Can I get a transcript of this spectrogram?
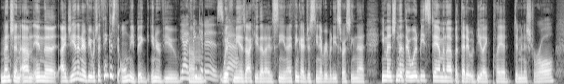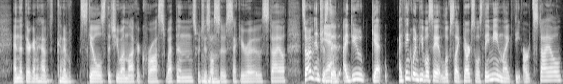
mention. Um, in the IGN interview, which I think is the only big interview, Yeah, I think um, it is, with yeah. Miyazaki that I've seen. I think I've just seen everybody sourcing that. He mentioned Yep. that there would be stamina, but that it would be like play a diminished role, and that they're gonna have kind of skills that you unlock across weapons, which Mm-hmm. is also Sekiro style. So I'm interested. I do get. I think when people say it looks like Dark Souls, they mean like the art style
